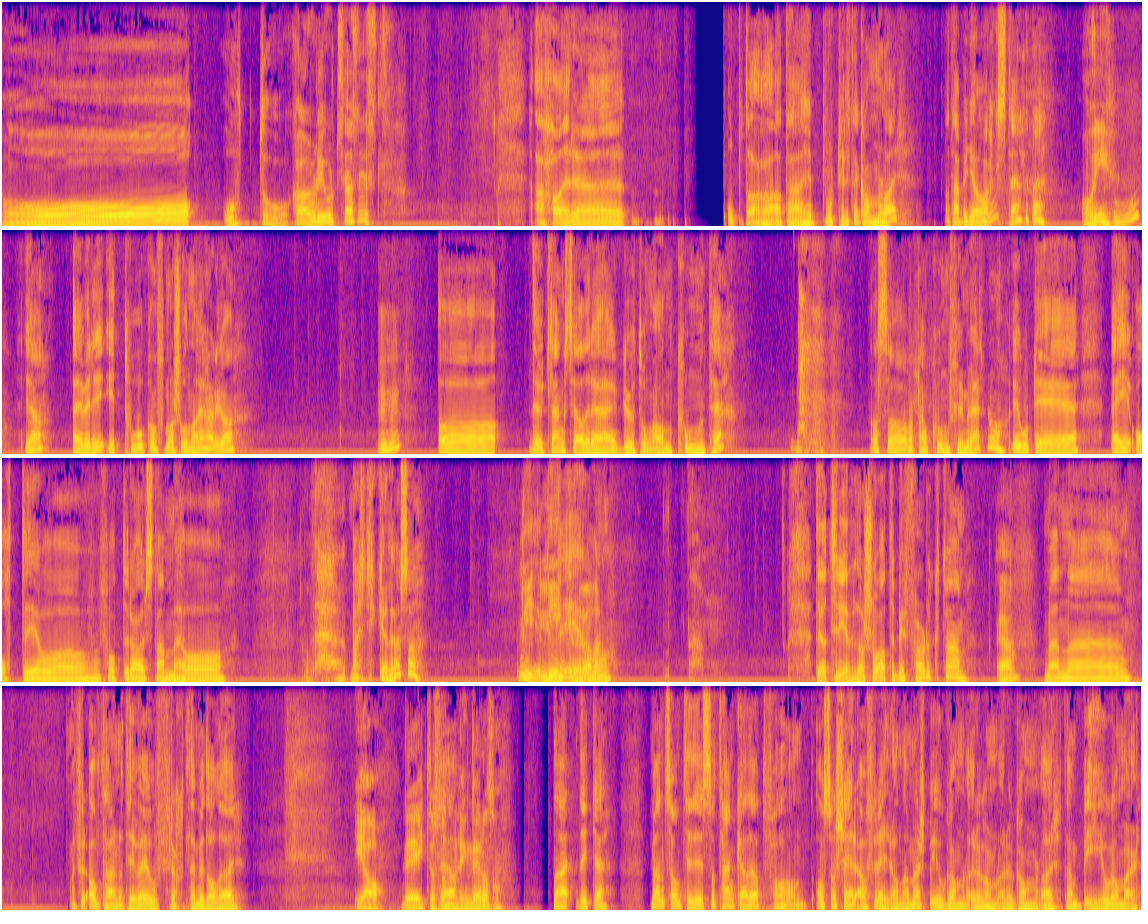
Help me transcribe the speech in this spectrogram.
Og Otto, hva har du gjort siden sist? Jeg har uh, oppdaga at jeg er blitt litt gamlere. At jeg begynner å vokse litt. jeg. Oi! Ja, jeg har vært i to konfirmasjoner i helga. Og det er jo ikke lenge siden dere guttungene kom til. Og så ble de konfirmert nå. Jeg er blitt 1,80 og fått rar stemme og er Merkelig, altså. Li Det liker er du jo det? Det er jo trivelig å se at det blir folk av dem. Ja. Men uh, For alternativet er jo fryktelig mye dårligere. ja. Det er ikke å sammenligne der, altså. Nei, det er ikke det. Men samtidig så tenker jeg det at faen Og så ser jeg at foreldrene deres blir jo gamlere og gamlere og gamlere. De blir jo gamle.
